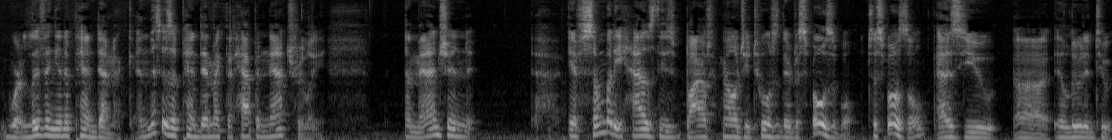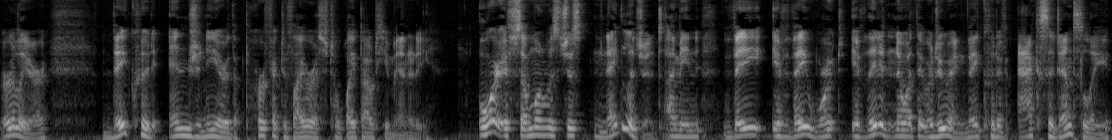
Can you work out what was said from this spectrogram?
we're living in a pandemic and this is a pandemic that happened naturally. Imagine if somebody has these biotechnology tools at their disposal, disposal, as you uh, alluded to earlier, they could engineer the perfect virus to wipe out humanity. Or if someone was just negligent. I mean they if they weren't if they didn't know what they were doing they could have accidentally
